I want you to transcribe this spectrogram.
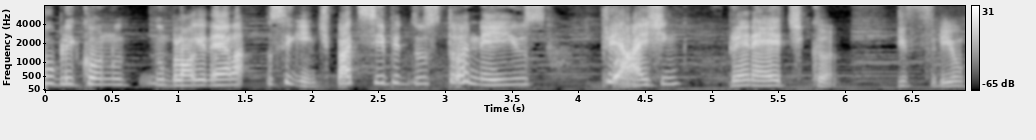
publicou no, no blog dela o seguinte: participe dos torneios Triagem Frenética de Frio,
